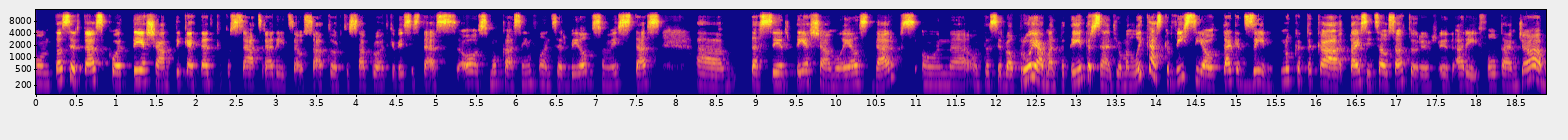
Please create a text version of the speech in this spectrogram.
un tas ir tas, ko tiešām tikai tad, kad tu sāc radīt savu saturu, tu saproti, ka visas tās oh, smukās influencer bildes un viss tas, uh, tas ir tiešām liels darbs. Un, uh, un tas ir vēl projām man pat interesanti, jo man likās, ka visi jau tagad zina, nu, ka kā, taisīt savu saturu ir, ir arī full-time job.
